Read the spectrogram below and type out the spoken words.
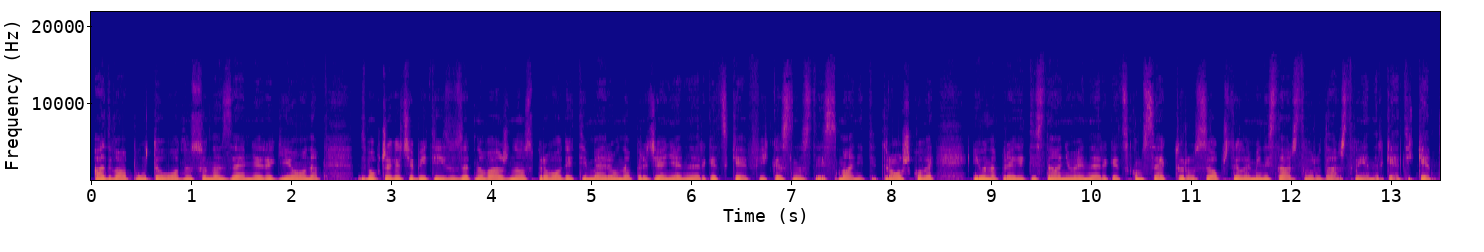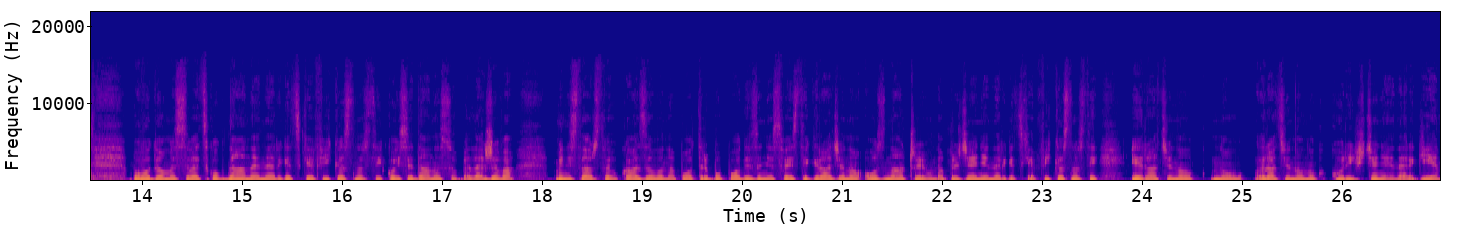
a dva puta u odnosu na zemlje regiona, zbog čega će biti izuzetno važno sprovoditi mere unapređenja energetske efikasnosti, smanjiti troškove i unaprediti stanje u energetskom sektoru, saopštilo je Ministarstvo rudarstva i energetike. Povodom Svetskog dana energetske efikasnosti koji se danas obeležava, Ministarstvo je ukazalo na potrebu podizanja svesti građana o značaju unapređenja energetske efikasnosti i racionalno, racionalnog korišćenja energije.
